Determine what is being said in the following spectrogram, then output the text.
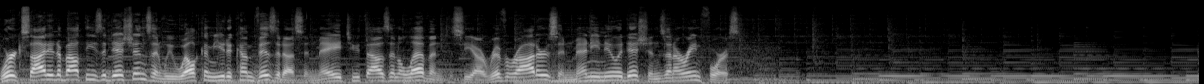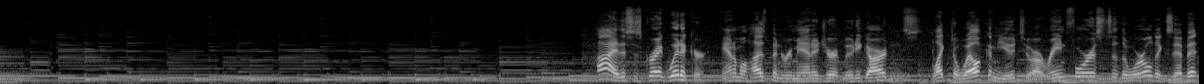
We're excited about these additions and we welcome you to come visit us in May 2011 to see our river otters and many new additions in our rainforest. Hi, this is Greg Whitaker, Animal Husbandry Manager at Moody Gardens. I'd like to welcome you to our Rainforests of the World exhibit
